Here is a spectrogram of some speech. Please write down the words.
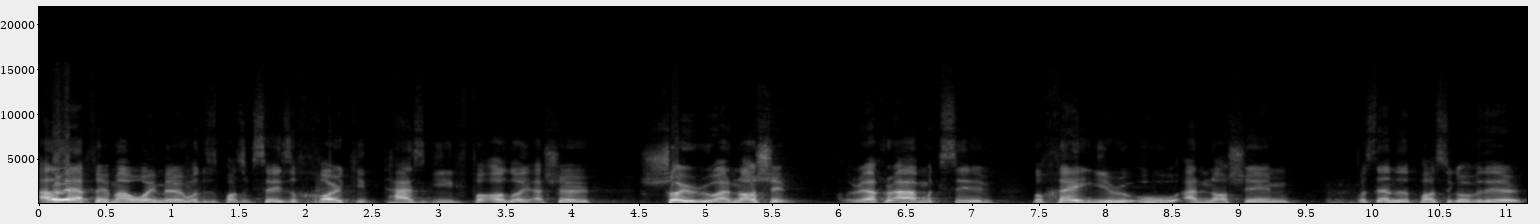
Alarechter. What does the pasuk say? Zechor ki tazgi fa'oloi asher shoyru anoshim. Alarech rab maksiv lochei yiru anoshim. What's the end of the pasuk over there?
